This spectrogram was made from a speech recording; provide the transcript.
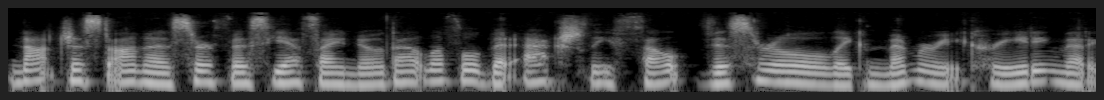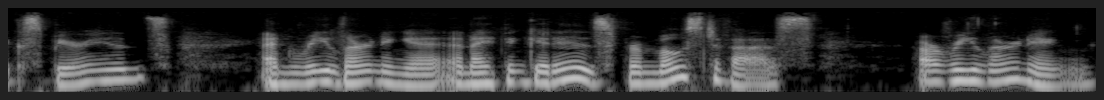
not just on a surface, yes, I know that level, but actually felt visceral, like memory, creating that experience and relearning it. And I think it is for most of us are relearning.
